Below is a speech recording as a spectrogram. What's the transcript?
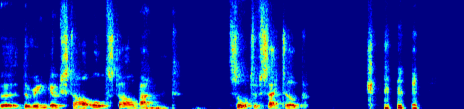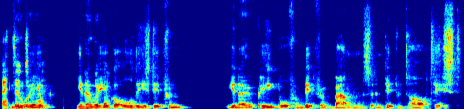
uh, the Ringo Starr All Star Band sort of setup. That's you know, where you you know where you've got all these different you know people from different bands and different artists,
